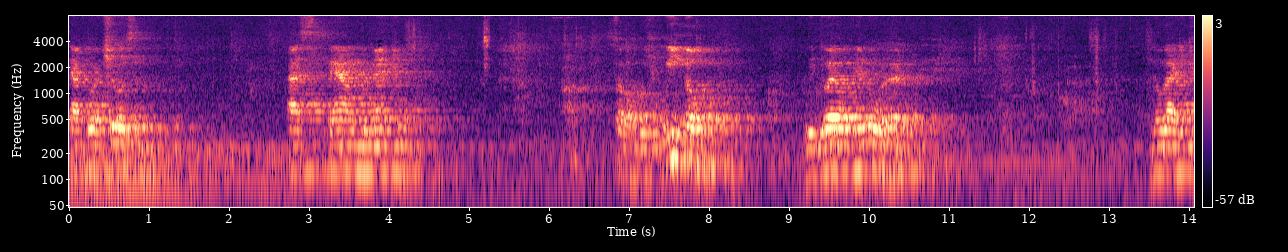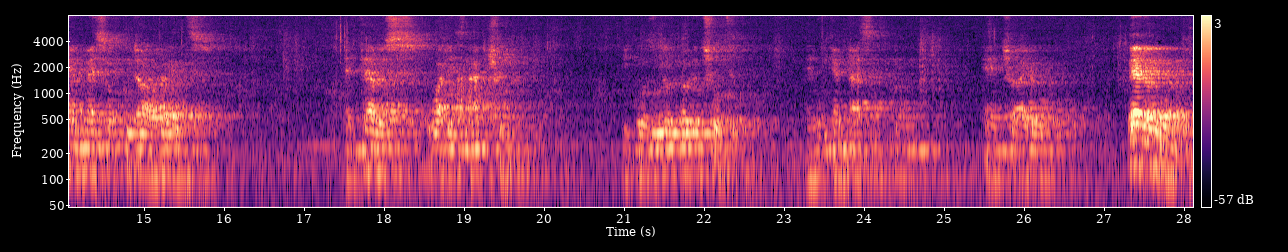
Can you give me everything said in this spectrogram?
that were chosen as down the mantle. So if we know we dwell in the Word, nobody can mess up with our heads and tell us what is not true, because we will know the truth, and we can pass it on and try to better the world,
